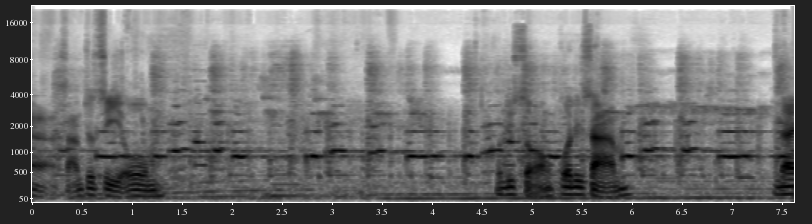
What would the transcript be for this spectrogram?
่าสามจุดสี่โอห์มขั้วที่สองขั้วที่สามได้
